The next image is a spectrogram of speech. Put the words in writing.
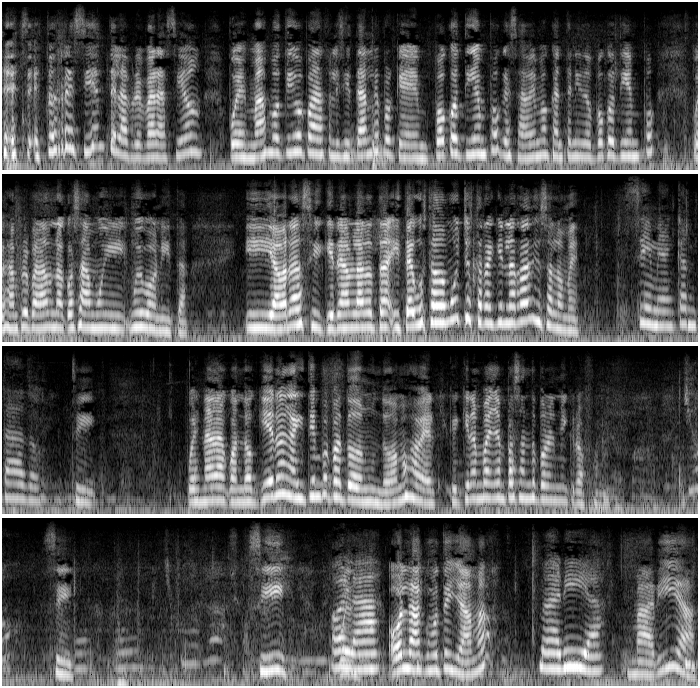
esto es reciente la preparación, pues más motivo para felicitarle porque en poco tiempo, que sabemos que han tenido poco tiempo, pues han preparado una cosa muy, muy bonita. Y ahora si quiere hablar otra, ¿y te ha gustado mucho estar aquí en la radio, Salomé? Sí, me ha encantado. Sí. Pues nada, cuando quieran hay tiempo para todo el mundo. Vamos a ver, que quieran vayan pasando por el micrófono. ¿Yo? Sí. ¿Yo puedo hablar? Sí. Hola. Hola, ¿cómo te llamas? María. María.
